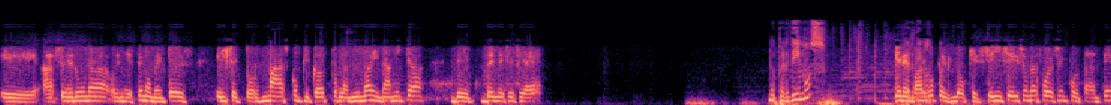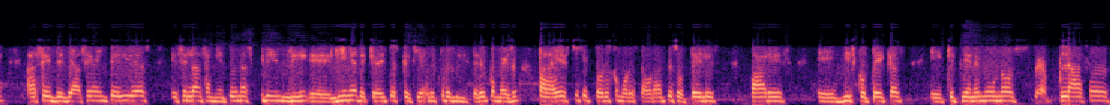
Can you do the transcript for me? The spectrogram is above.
eh, hacer una, en este momento es el sector más complicado por la misma dinámica de, de necesidades ¿Lo perdimos? Sin embargo, pues lo que sí se hizo un esfuerzo importante hace desde hace 20 días es el lanzamiento de unas eh, líneas de crédito especiales por el Ministerio de Comercio para estos sectores como restaurantes, hoteles, bares, eh, discotecas, eh, que tienen unos plazas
